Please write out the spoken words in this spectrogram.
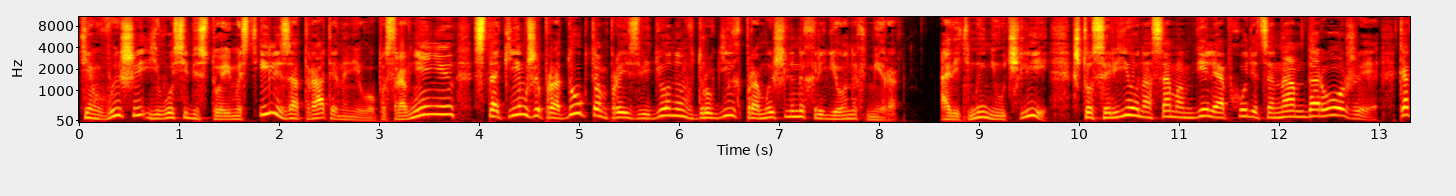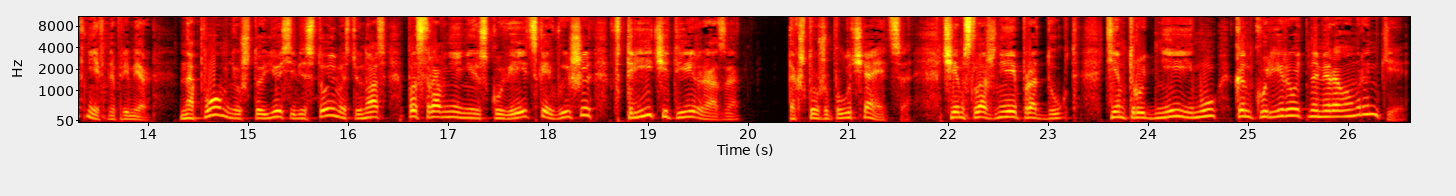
тем выше его себестоимость или затраты на него по сравнению с таким же продуктом, произведенным в других промышленных регионах мира. А ведь мы не учли, что сырье на самом деле обходится нам дороже, как нефть, например. Напомню, что ее себестоимость у нас по сравнению с кувейтской выше в 3-4 раза. Так что же получается? Чем сложнее продукт, тем труднее ему конкурировать на мировом рынке.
